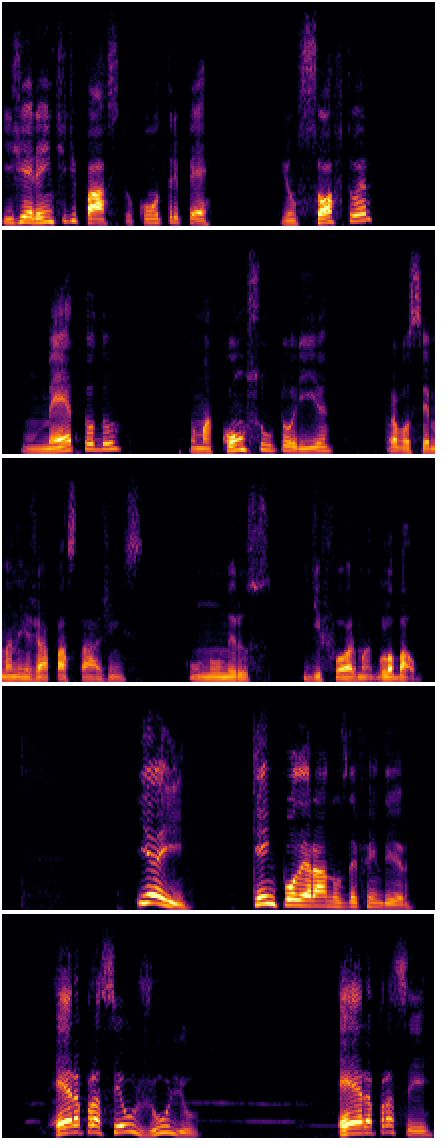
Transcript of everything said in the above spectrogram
e gerente de pasto com o tripé de um software, um método, uma consultoria para você manejar pastagens com números e de forma global. E aí, quem poderá nos defender? Era para ser o Júlio. Era para ser.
